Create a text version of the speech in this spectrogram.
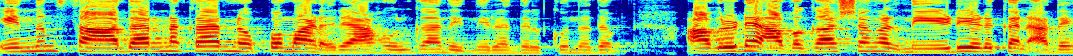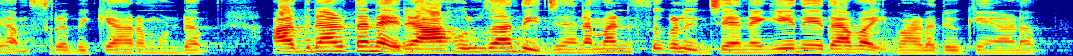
എന്നും സാധാരണക്കാരനൊപ്പമാണ് രാഹുൽ ഗാന്ധി നിലനിൽക്കുന്നത്. അവരുടെ അവകാശങ്ങൾ നേടിയെടുക്കാൻ അദ്ദേഹം ശ്രമിക്കാറുമുണ്ട്. അതിനാൽ തന്നെ രാഹുൽ ഗാന്ധി ജനമനസ്സുകളിൽ ജനകീയ നേതാവായി വളരുകയാണ്.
